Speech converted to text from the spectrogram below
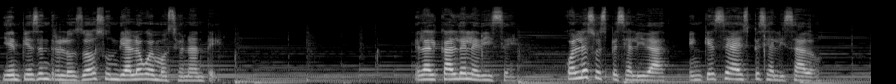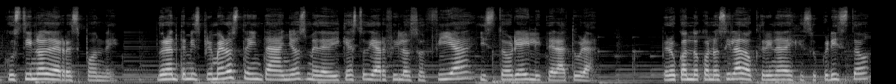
y empieza entre los dos un diálogo emocionante. El alcalde le dice, ¿cuál es su especialidad? ¿En qué se ha especializado? Justino le responde, durante mis primeros 30 años me dediqué a estudiar filosofía, historia y literatura, pero cuando conocí la doctrina de Jesucristo,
